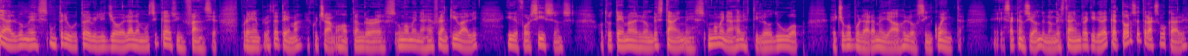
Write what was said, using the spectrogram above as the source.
Este álbum es un tributo de Billy Joel a la música de su infancia. Por ejemplo, este tema escuchamos, Uptown Girl, es un homenaje a Frankie Valli y The Four Seasons. Otro tema de Longest Time es un homenaje al estilo doo-wop, hecho popular a mediados de los 50. Esa canción de Longest Time requirió de 14 tracks vocales,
